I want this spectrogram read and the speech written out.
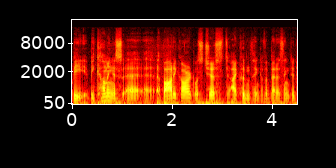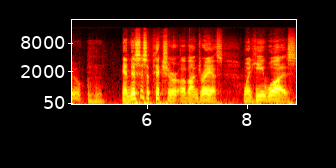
be, becoming a bodyguard was just I couldn't think of a better thing to do. And this is a picture of Andreas when he was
